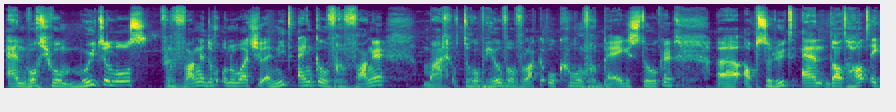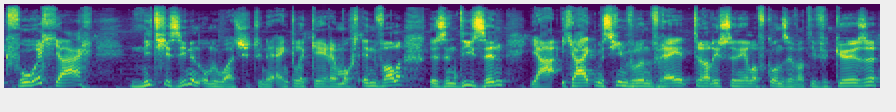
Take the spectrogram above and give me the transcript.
en wordt gewoon moeiteloos vervangen door Onuachu. En niet enkel vervangen, maar toch op heel veel vlakken ook gewoon voorbijgestoken. Uh, absoluut. En dat had ik vorig jaar niet gezien in Onuachu toen hij enkele keren mocht invallen. Dus in die zin ja, ga ik misschien voor een vrij traditionele of conservatieve keuze.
